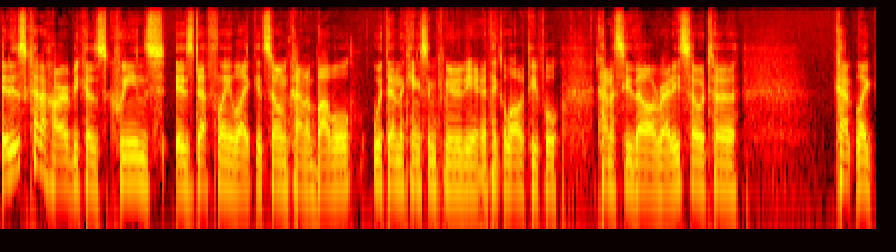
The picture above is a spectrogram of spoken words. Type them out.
it is kind of hard because Queens is definitely like its own kind of bubble within the Kingston community, and I think a lot of people kind of see that already. So to kind of like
